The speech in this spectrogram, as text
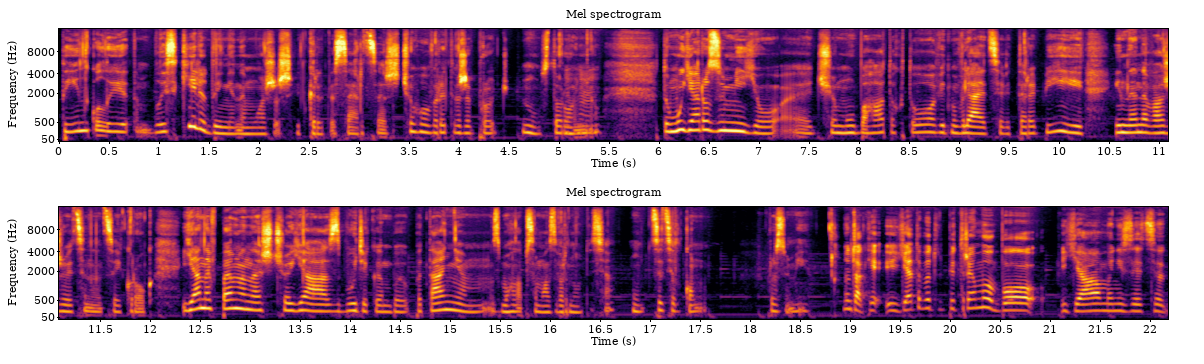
Ти інколи там близькій людині не можеш відкрити серце. Що говорити вже про ну, сторонню. Мгм. Тому я розумію, е, чому багато хто відмовляється від терапії і не наважується на цей крок. Я не впевнена, що я з будь-яким би питанням змогла б сама звернутися. Ну, це цілком розумію. Ну так, я, я тебе тут підтримую, бо я мені здається,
